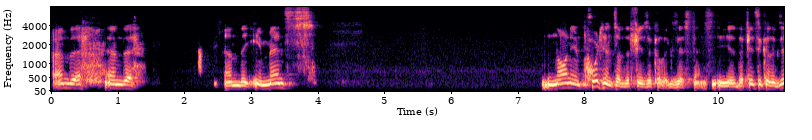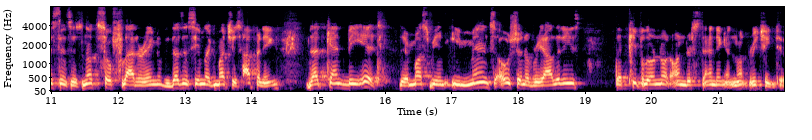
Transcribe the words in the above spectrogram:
And the, and the, and the immense non-importance of the physical existence. The physical existence is not so flattering, it doesn't seem like much is happening, that can't be it. There must be an immense ocean of realities that people are not understanding and not reaching to.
